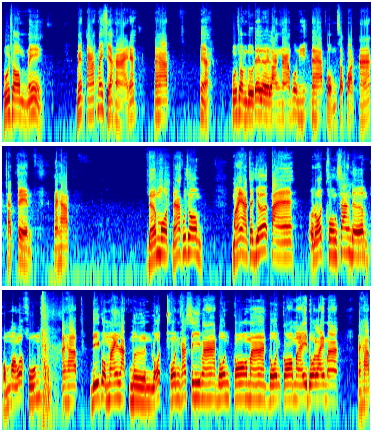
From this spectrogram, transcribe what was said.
คุณผู้ชมนี่เม็ดอาร์คไม่เสียหายนะนะครับเนี่ย คุณผู้ชมดูได้เลยรางน้ำพวกนี้นะครับผมสปอร์ตอาร์ชัดเจนนะครับ เดิมหมดนะคุณผู้ชม ไม้อาจจะเยอะแต่รถโครงสร้างเดิม ผมมองว่าคุ้มนะครับ ดีกว่าไม้หลักหมื่นรถชนคัสซีมา โดนกอมา โดนกอไม้โดนอะไรมานะครับ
